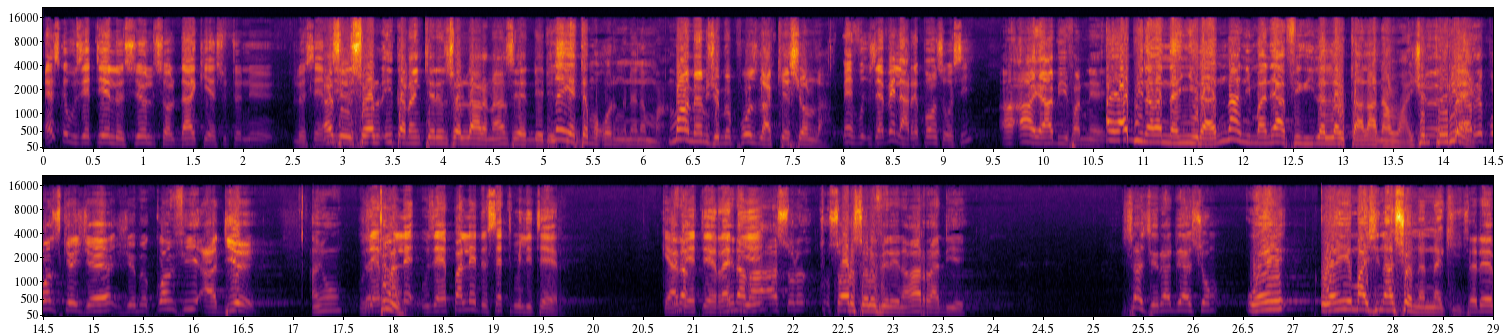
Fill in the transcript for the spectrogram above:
Est-ce que vous étiez le seul soldat qui a soutenu le CNDD moi-même je me pose la question là. Mais vous avez la réponse aussi? Ah ah la wa je ne peux Euh, la rien réponse que j'ai je me confie à Dieu. Vous avez, parlé, vous avez parlé de cette militaire qui avait été radier ça c'est radiation. Ouais ouais imagination nanaki. C'est des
